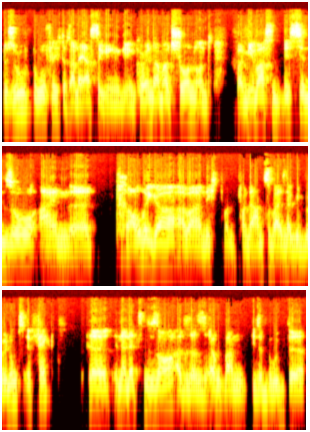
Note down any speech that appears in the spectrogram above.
besucht beruflich, das allererste gegen, gegen Köln damals schon. Und bei mir war es ein bisschen so ein äh, trauriger, aber nicht von, von der Hand zu weisender Gewöhnungseffekt äh, in der letzten Saison. Also, dass es irgendwann diese berühmte,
